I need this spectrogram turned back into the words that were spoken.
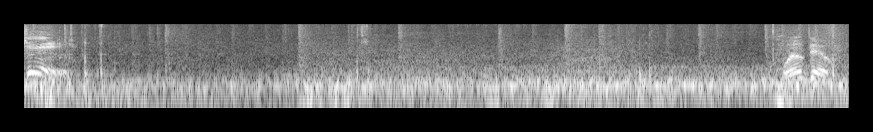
Disqualifié! Will do.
